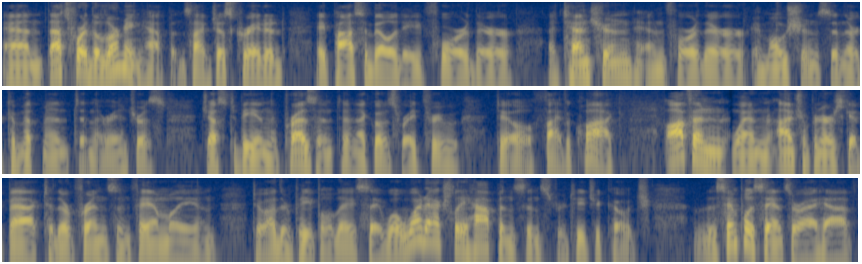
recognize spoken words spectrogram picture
And that's where the learning happens. I've just created a possibility for their attention and for their emotions and their commitment and their interest just to be in the present, and that goes right through till five o'clock. Often, when entrepreneurs get back to their friends and family and to other people, they say, Well, what actually happens in Strategic Coach? The simplest answer I have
